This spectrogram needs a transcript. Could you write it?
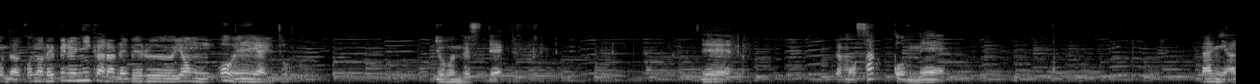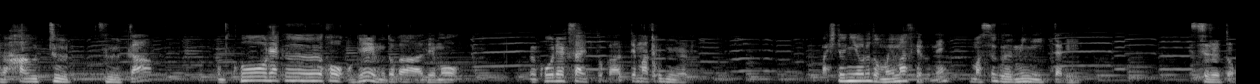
今度はこのレベル2からレベル4を AI と呼ぶんですって。で、もう昨今ね、何あの、ハウトゥーつうか、攻略方法、ゲームとかでも、攻略サイトとかあって、まあ、すぐ、まあ、人によると思いますけどね、まあ、すぐ見に行ったりすると。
